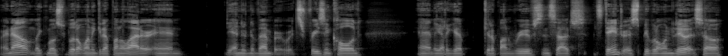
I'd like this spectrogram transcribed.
right now, like most people don't want to get up on a ladder in the end of November where it's freezing cold and they got to get get up on roofs and such. It's dangerous. People don't want to do it. So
